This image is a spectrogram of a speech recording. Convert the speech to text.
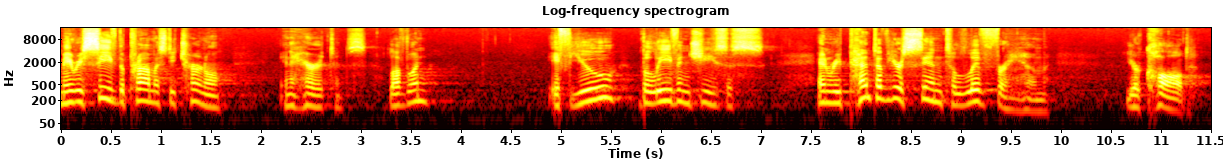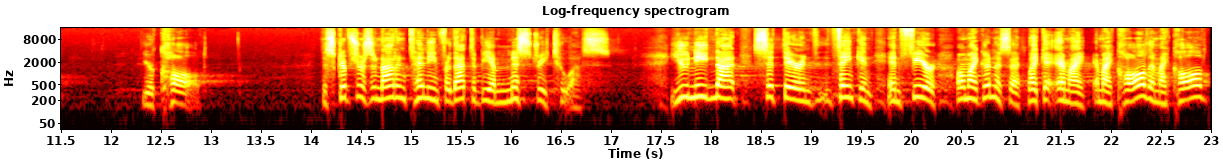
may receive the promised eternal inheritance. Loved one, if you believe in Jesus and repent of your sin to live for Him, you're called. You're called. The scriptures are not intending for that to be a mystery to us. You need not sit there and think and, and fear, oh my goodness, uh, like, am I, am I called? Am I called?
